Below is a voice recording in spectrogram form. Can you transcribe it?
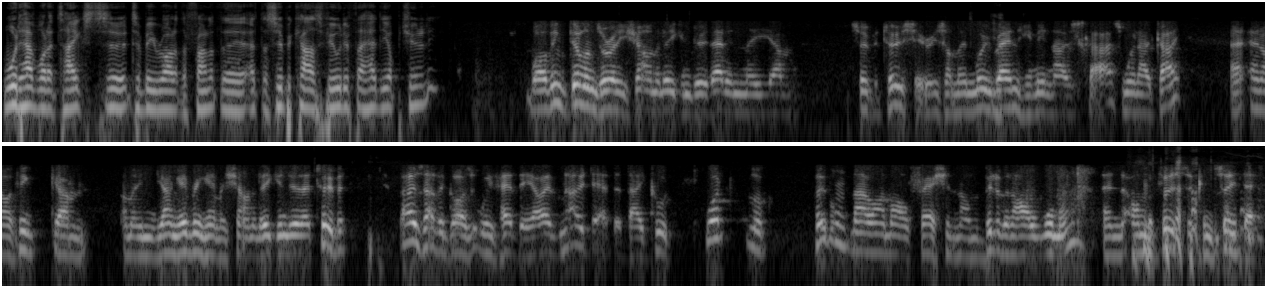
would have what it takes to, to be right at the front at the at the supercars field if they had the opportunity? Well, I think Dylan's already shown that he can do that in the um, Super 2 series. I mean, we ran him in those cars, went okay. Uh, and I think, um, I mean, young Everingham has shown that he can do that too. But those other guys that we've had there, I have no doubt that they could. What, look, people know I'm old fashioned, I'm a bit of an old woman, and I'm the first to concede that.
